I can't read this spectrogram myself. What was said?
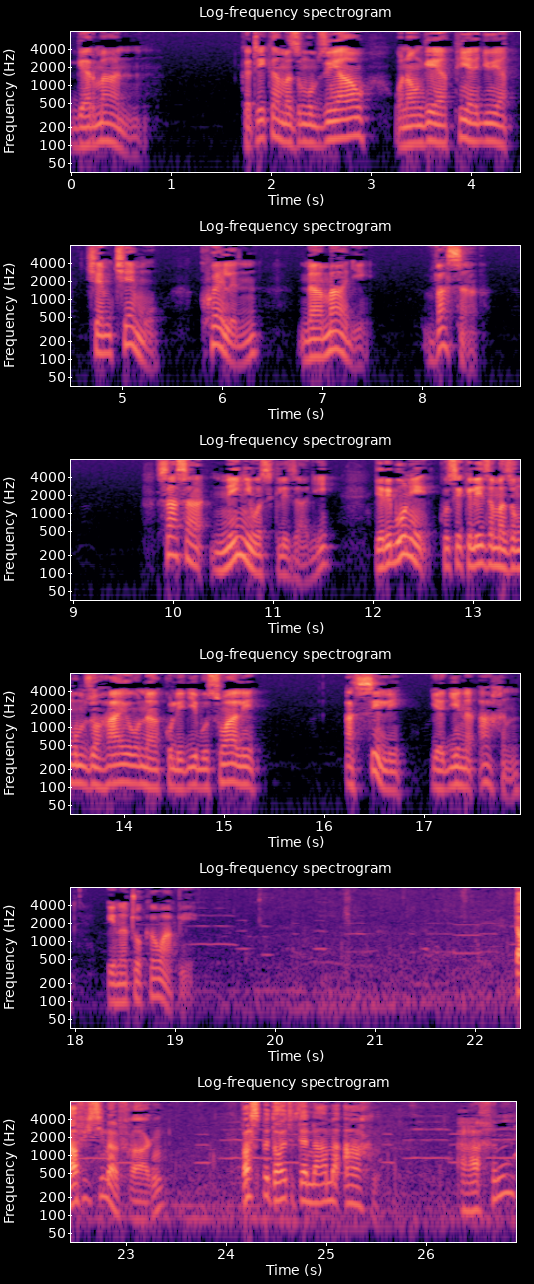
german. Katika mazungumzo yao wanaongea pia juu ya chemchemu kwelen na maji vasa. Sasa ninyi wasikilizaji jaribuni kusikiliza mazungumzo hayo na kulijibu swali asili ya jina aachen inatoka wapi Darf ich Sie mal fragen? Was bedeutet der Name Aachen? Aachen?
